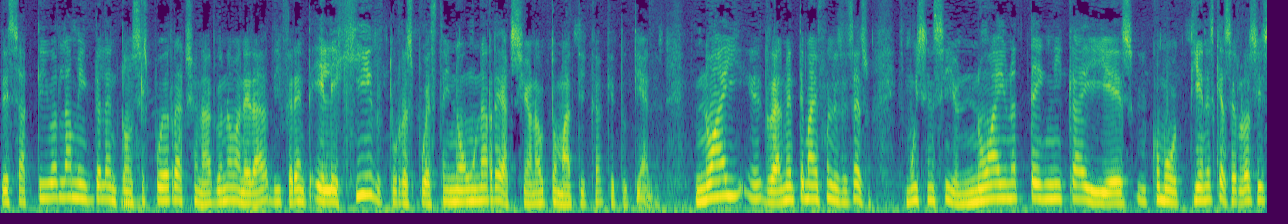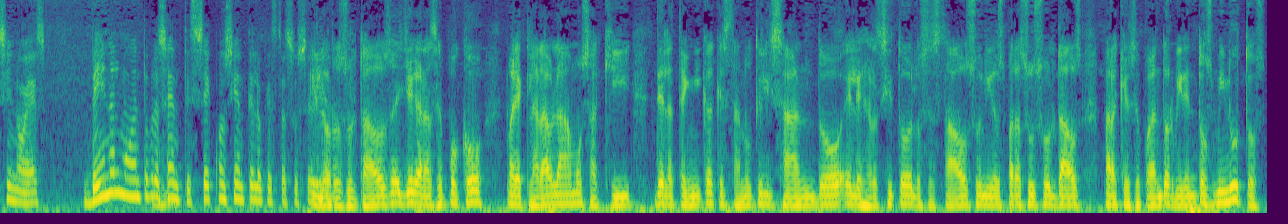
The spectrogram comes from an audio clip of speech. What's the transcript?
desactivas la amígdala, entonces puedes reaccionar de una manera diferente, elegir tu respuesta y no una reacción automática que tú tienes. No hay, eh, realmente mindfulness es eso, es muy sencillo, no hay una técnica y es como tienes que hacerlo así, sino es ven al momento presente, sé consciente de lo que está Y sucediendo. los resultados eh, llegan hace poco. María Clara, hablábamos aquí de la técnica que están utilizando el ejército de los Estados Unidos para sus soldados para que se puedan dormir en dos minutos,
